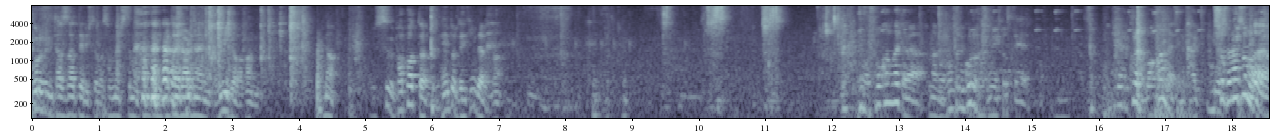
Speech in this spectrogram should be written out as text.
ゴルフに携わっている人がそんな質問簡単に答えられないのか意味がわかんない。なあすぐパパッと返答できんだろうな。でもそう考えたらあの本当にゴルフ始める人っていきなりクラブわかんないですよ。ねかいそりゃそうだよ。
